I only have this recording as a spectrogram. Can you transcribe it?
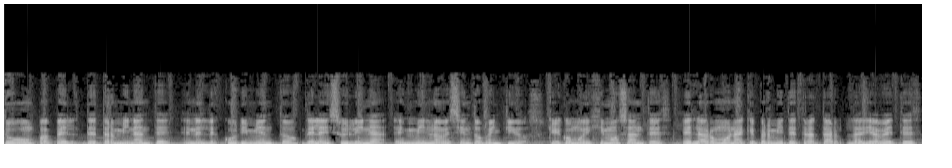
tuvo un papel determinante en el descubrimiento de la insulina en 1922, que como dijimos antes es la hormona que permite tratar la diabetes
